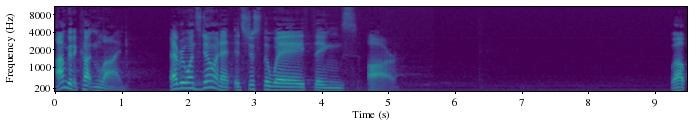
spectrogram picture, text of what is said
I'm going to cut in line. Everyone's doing it, it's just the way things are. Well,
